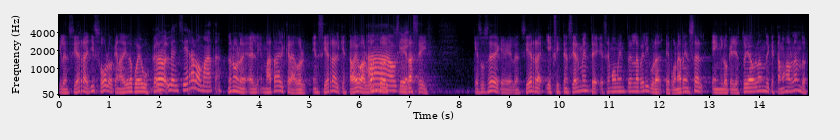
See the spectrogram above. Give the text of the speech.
Y lo encierra allí solo, que nadie lo puede buscar. Pero lo encierra o lo mata. No, no, lo- él mata al creador, encierra al que estaba evaluando Ah, si era safe. ¿Qué sucede? Que lo encierra y existencialmente ese momento en la película te pone a pensar en lo que yo estoy hablando y que estamos hablando,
